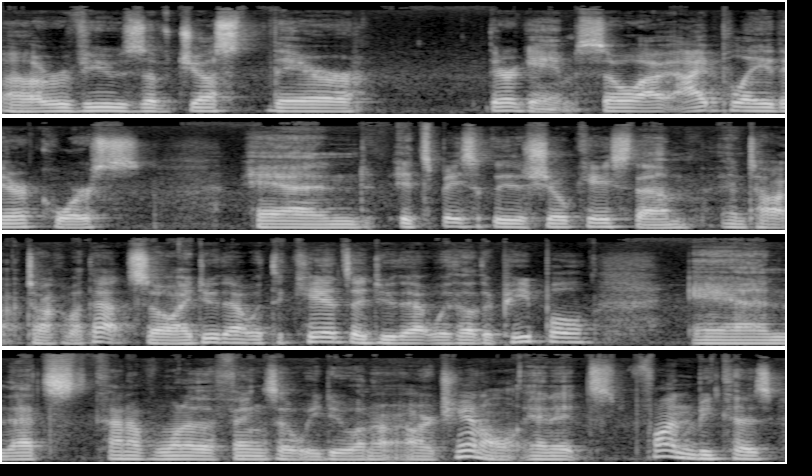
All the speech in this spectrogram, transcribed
uh, reviews of just their their games. So I, I play their course and it's basically to showcase them and talk talk about that. So I do that with the kids, I do that with other people, and that's kind of one of the things that we do on our, our channel. And it's fun because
